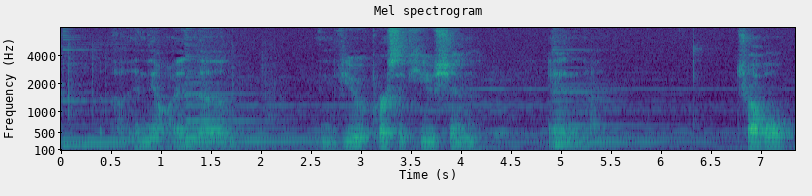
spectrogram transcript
in the in the in view of persecution and uh, trouble.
